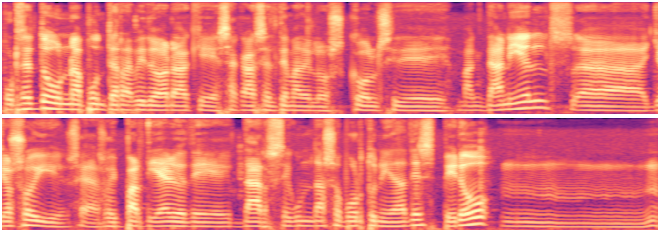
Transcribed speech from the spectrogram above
Por cierto, un apunte rápido ahora que sacas el tema de los calls y de McDaniels. Eh, yo soy, o sea, soy partidario de dar segundas oportunidades, pero mm,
